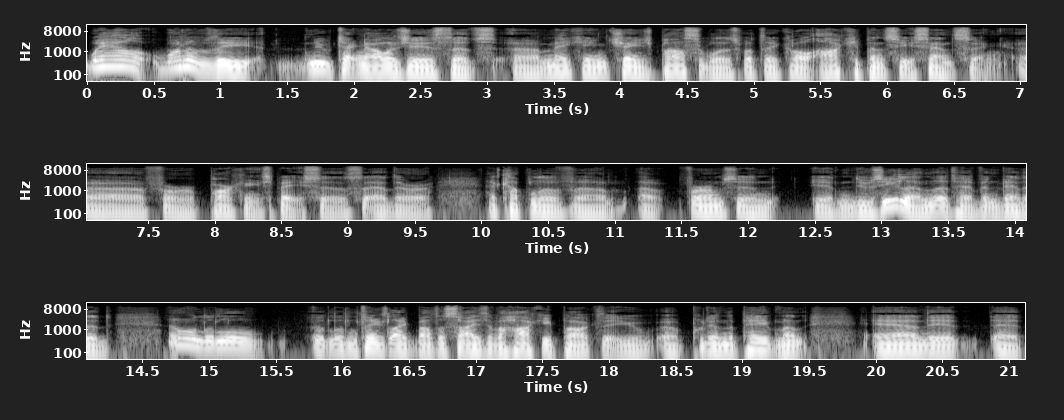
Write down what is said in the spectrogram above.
Well, one of the new technologies that's uh, making change possible is what they call occupancy sensing uh, for parking spaces. Uh, there are a couple of uh, firms in in New Zealand that have invented oh, little little things like about the size of a hockey puck that you uh, put in the pavement, and it, it,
